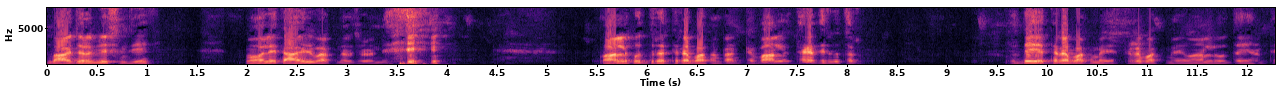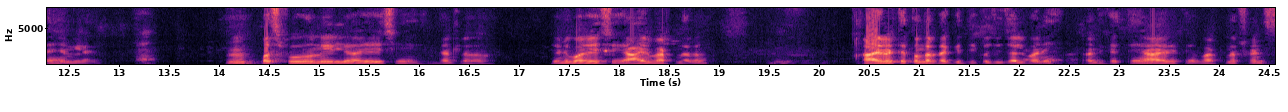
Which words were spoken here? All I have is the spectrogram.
బాగా జలుబు చేసింది. వాళ్ళైతే ఆవిరి పడుతున్నారు చూడండి. వాళ్ళకి వద్దురా తిరబాకండి అంటే వాళ్ళకి తెగ తిరుగుతారు. వద్దయ్యా తిరబాకండి తిరబాకండి వాళ్ళు వద్దయ్యా అంటే ఏం లేదు. పసుపు నీళ్ళు వేసి దాంట్లో ఎండుబా వేసి ఆయిల్ పెడుతున్నారు ఆయిల్ పెడితే తొందర తగ్గిద్ది కొంచెం జలుబు అని అందుకైతే ఆయిల్ అయితే పడుతున్నారు ఫ్రెండ్స్.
